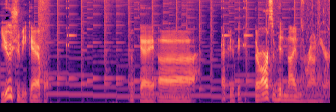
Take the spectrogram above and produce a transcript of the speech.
You should be careful. Okay, uh... Actually, I think there are some hidden items around here.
